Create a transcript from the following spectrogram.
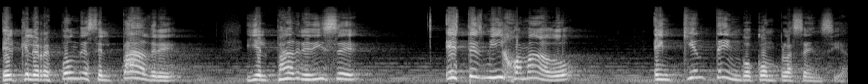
El que le responde es el Padre. Y el Padre dice, este es mi Hijo amado en quien tengo complacencia.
